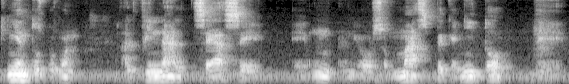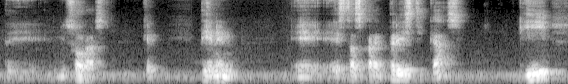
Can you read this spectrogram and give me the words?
500, pues bueno, al final se hace eh, un universo más pequeñito de, emisoras que tienen eh, estas características y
